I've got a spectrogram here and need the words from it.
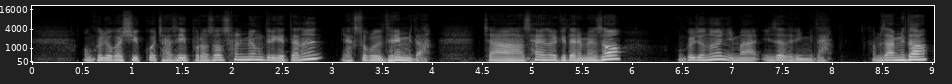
엉클조가 쉽고 자세히 풀어서 설명드리겠다는 약속을 드립니다. 자 사연을 기다리면서 엉클조는 이만 인사드립니다. 감사합니다.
